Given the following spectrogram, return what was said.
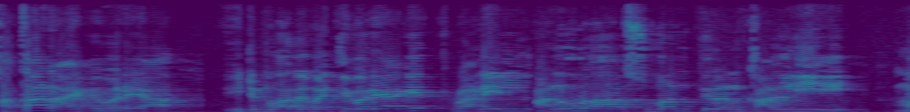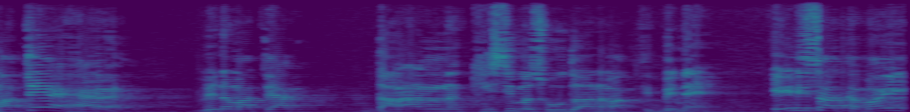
කතානායකවරයා හිටපු අගමැතිවරයාගේ රනිල් අනුරහා සුමන්තිරන් කල්ලියේ මතය හැර වෙන මතයක් දරන්න කිසිම සූදානමක් තිබෙන්නේ නැහැ. ඒ නිසා තමයි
